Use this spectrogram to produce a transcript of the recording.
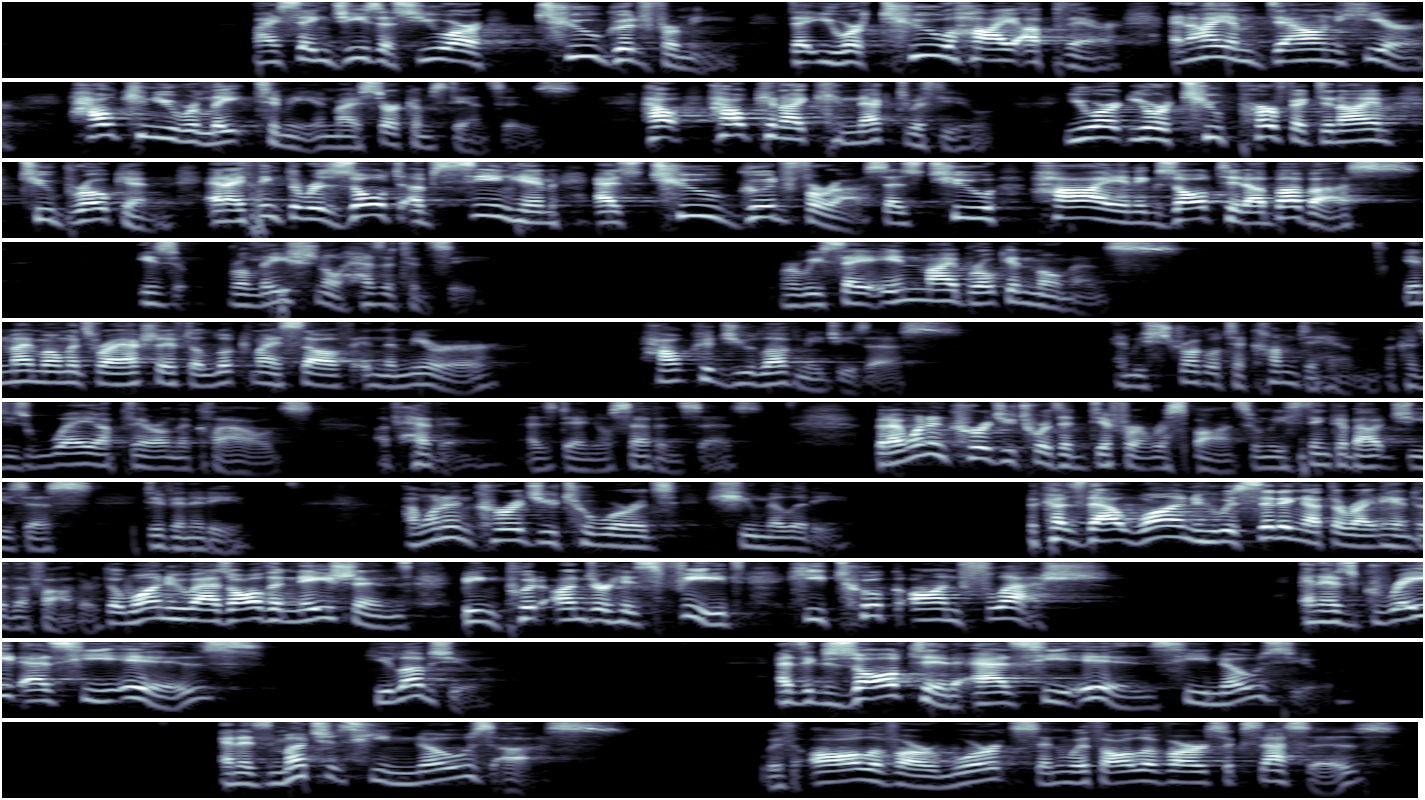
by saying, Jesus, you are too good for me, that you are too high up there, and I am down here. How can you relate to me in my circumstances? How, how can I connect with you? You are, you are too perfect and I am too broken. And I think the result of seeing him as too good for us, as too high and exalted above us, is relational hesitancy. Where we say, in my broken moments, in my moments where I actually have to look myself in the mirror, how could you love me, Jesus? And we struggle to come to him because he's way up there on the clouds of heaven, as Daniel 7 says. But I want to encourage you towards a different response when we think about Jesus' divinity. I want to encourage you towards humility. Because that one who is sitting at the right hand of the Father, the one who has all the nations being put under his feet, he took on flesh. And as great as he is, he loves you. As exalted as he is, he knows you. And as much as he knows us, with all of our warts and with all of our successes,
